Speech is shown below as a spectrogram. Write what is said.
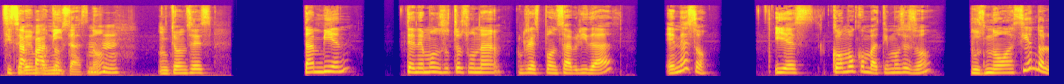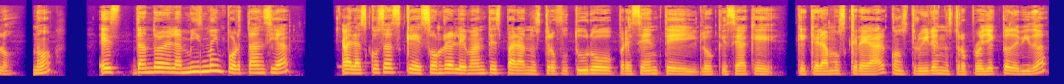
si se ven bonitas, ¿no? Entonces, también tenemos nosotros una responsabilidad en eso. Y es, ¿cómo combatimos eso? Pues no haciéndolo, ¿no? Es dándole la misma importancia a las cosas que son relevantes para nuestro futuro presente y lo que sea que, que queramos crear, construir en nuestro proyecto de vida.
